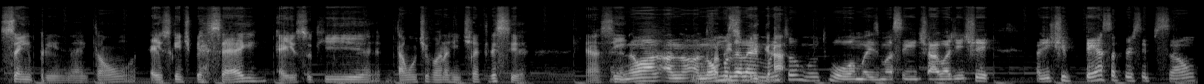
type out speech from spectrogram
sempre. Né? Então, é isso que a gente persegue, é isso que está motivando a gente a crescer. É assim. É, não, a, a, a Nomos ela é muito, muito boa mesmo, assim, Thiago. A gente, a gente tem essa percepção.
